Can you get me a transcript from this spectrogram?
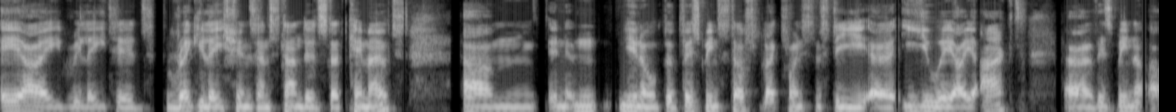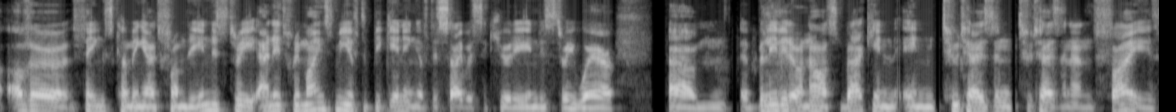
AI related regulations and standards that came out. Um, and, you know, there's been stuff like, for instance, the uh, EU AI Act. Uh, there's been uh, other things coming out from the industry, and it reminds me of the beginning of the cybersecurity industry, where um, believe it or not, back in, in 2000, 2005,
